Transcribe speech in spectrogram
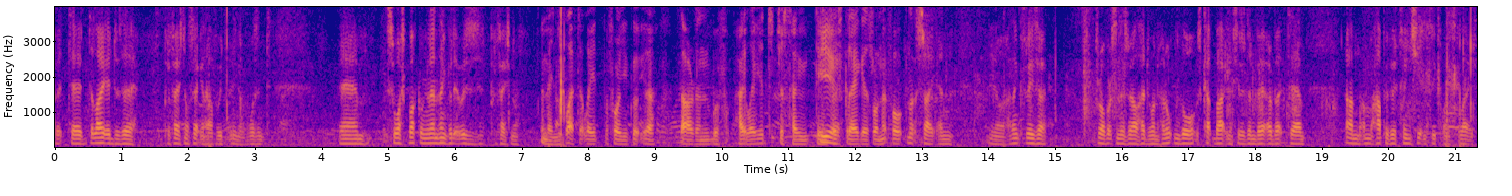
but uh, delighted with the professional second half. We, you know, wasn't um, swashbuckling or anything, but it was professional. And then you've left it late before you got your third, and we've highlighted just how dangerous yeah. Greg is running at folk. That's right, and you know I think Fraser Robertson as well had one. An open goal, it was cut back, and should have done better. But um, I'm, I'm happy with a clean sheet and three points allowed.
